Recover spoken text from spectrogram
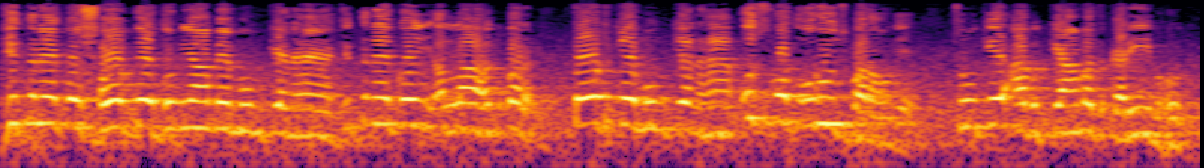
جتنے کوئی شعبے دنیا میں ممکن ہیں، جتنے کوئی اللہ اکبر توٹ کے ممکن ہیں، اس وقت عروج پر ہوں گے۔ چونکہ اب قیامت قریب ہوگی۔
